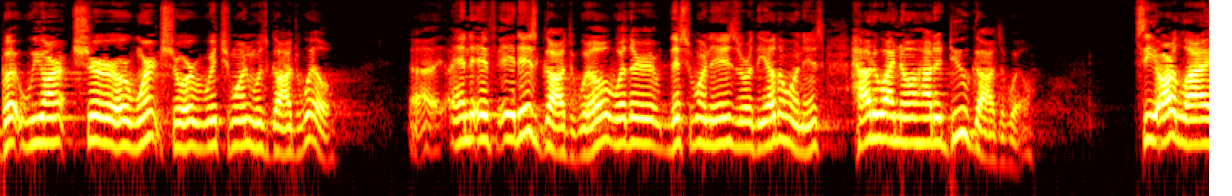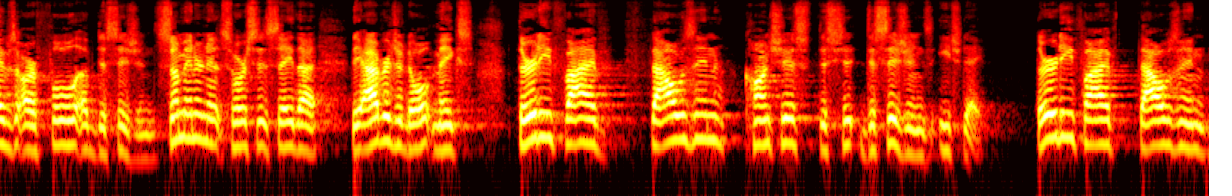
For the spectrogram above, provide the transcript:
but we aren't sure or weren't sure which one was God's will. Uh, and if it is God's will, whether this one is or the other one is, how do I know how to do God's will? See, our lives are full of decisions. Some internet sources say that the average adult makes 35,000 conscious de- decisions each day. 35,000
